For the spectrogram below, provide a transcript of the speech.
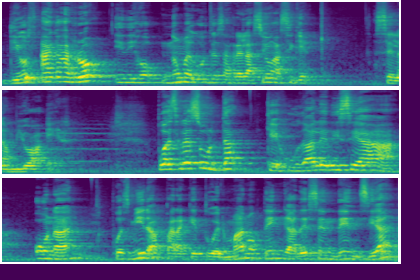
Dios agarró y dijo, no me gusta esa relación, así que se la envió a Er. Pues resulta que Judá le dice a Onán, pues mira, para que tu hermano tenga descendencia,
